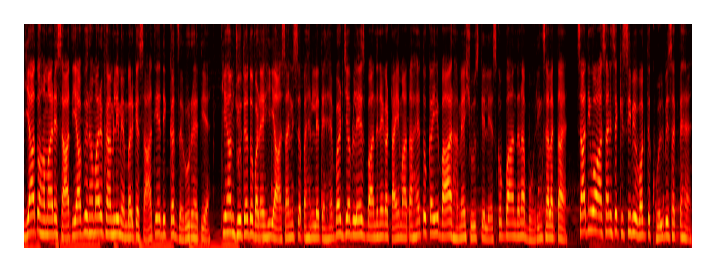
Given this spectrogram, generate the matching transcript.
या तो हमारे साथ या फिर हमारे फैमिली मेंबर के साथ यह दिक्कत ज़रूर रहती है। कि हम जूते तो बड़े ही आसानी से पहन लेते हैं बट जब लेस बांधने का टाइम आता है तो कई बार हमें शूज़ के लेस को बांधना बोरिंग सा लगता है। साथ ही वो आसानी से किसी भी वक्त खुल भी सकते हैं।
